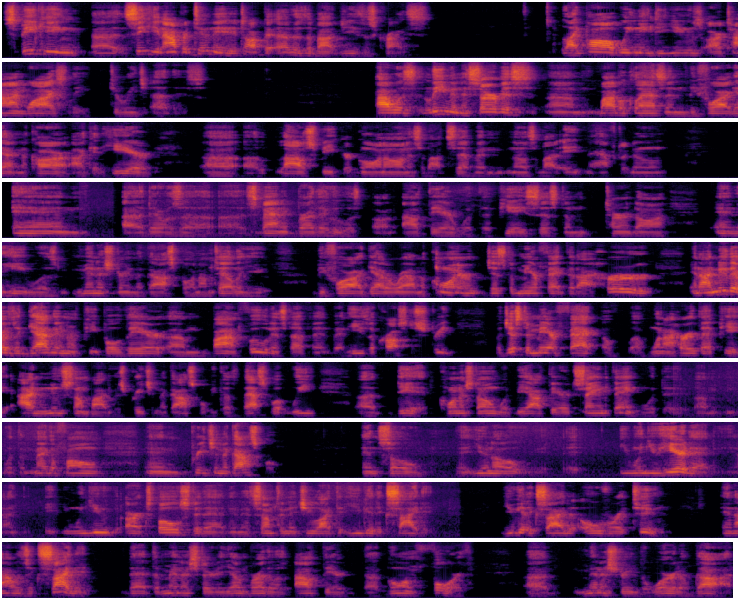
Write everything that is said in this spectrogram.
speaking, uh, seeking opportunity to talk to others about Jesus Christ. Like Paul, we need to use our time wisely to reach others. I was leaving the service um, Bible class, and before I got in the car, I could hear uh, a loudspeaker going on. It's about seven, no, it's about eight in the afternoon, and uh, there was a, a, Hispanic brother who was on, out there with the PA system turned on, and he was ministering the gospel. And I'm telling you, before I got around the corner, just the mere fact that I heard and I knew there was a gathering of people there um, buying food and stuff, and, and, he's across the street. But just the mere fact of, of, when I heard that PA, I knew somebody was preaching the gospel because that's what we uh, did. Cornerstone would be out there, same thing with the um, with the megaphone and preaching the gospel. And so, you know, when you hear that, when you are exposed to that, and it's something that you like, that you get excited. You get excited over it too and I was excited that the minister, the young brother, was out there uh, going forth, uh, ministering the word of God.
